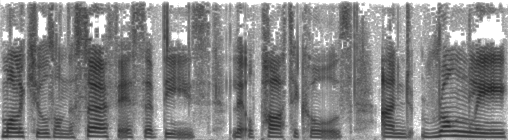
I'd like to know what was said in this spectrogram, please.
molecules on the surface of these little particles and wrongly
